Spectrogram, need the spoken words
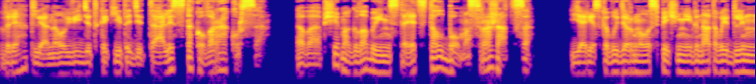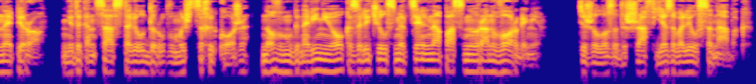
Вряд ли она увидит какие-то детали с такого ракурса. А вообще могла бы и не стоять столбом, а сражаться. Я резко выдернул из печени Игнатовой длинное перо. Не до конца оставил дыру в мышцах и коже, но в мгновение ока залечил смертельно опасную рану в органе. Тяжело задышав, я завалился на бок.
